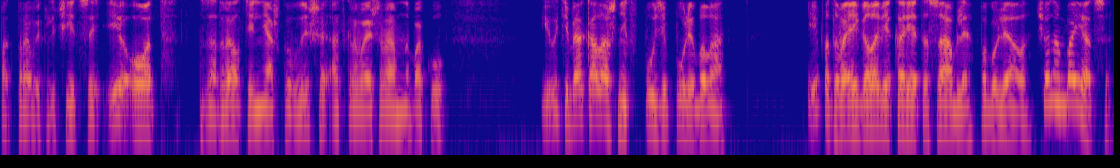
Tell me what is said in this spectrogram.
под правой ключицей, и от задрал тельняшку выше, открывая шрам на боку. И у тебя, калашник, в пузе пуля была. — и по твоей голове карета сабля погуляла. Чего нам бояться?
